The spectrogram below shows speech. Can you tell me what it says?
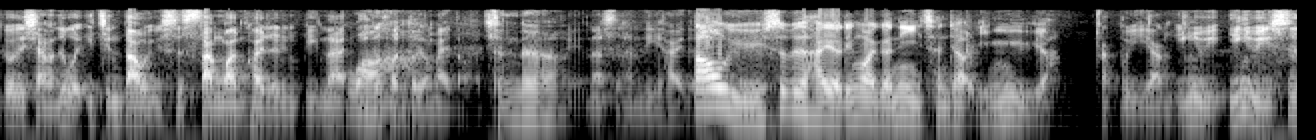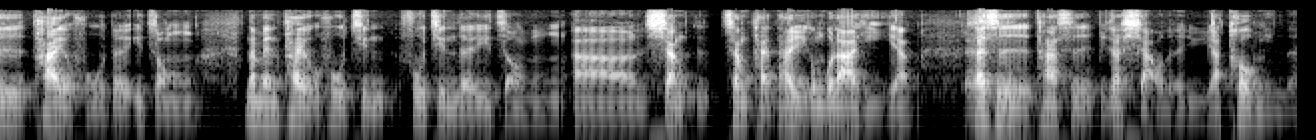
各位想，如果一斤刀鱼是上万块人民币，那一个哇馄饨要卖多少钱？真的哎那是很厉害的。刀鱼是不是还有另外一个昵称叫银鱼啊？啊，不一样。银鱼，银鱼是太湖的一种，那边太湖附近附近的一种啊、像像台台语公布拉鱼一样，但是它是比较小的鱼，啊，透明的，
